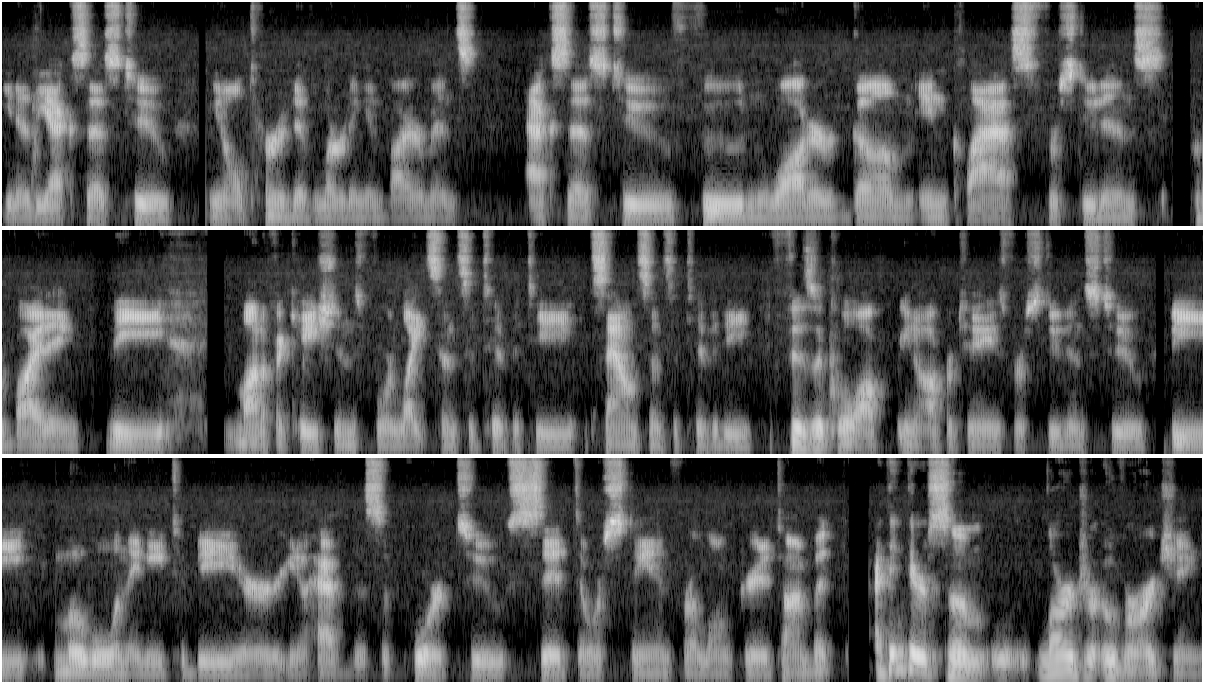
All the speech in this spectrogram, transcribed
you know the access to you know alternative learning environments, access to food and water, gum in class for students, providing the modifications for light sensitivity, sound sensitivity, physical op- you know opportunities for students to be mobile when they need to be or you know have the support to sit or stand for a long period of time. But i think there's some larger overarching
